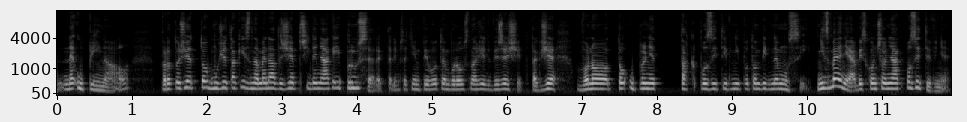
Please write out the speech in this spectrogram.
neupínal, protože to může taky znamenat, že přijde nějaký průser, kterým se tím pivotem budou snažit vyřešit. Takže ono to úplně tak pozitivní potom být nemusí. Nicméně, aby skončil nějak pozitivně,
